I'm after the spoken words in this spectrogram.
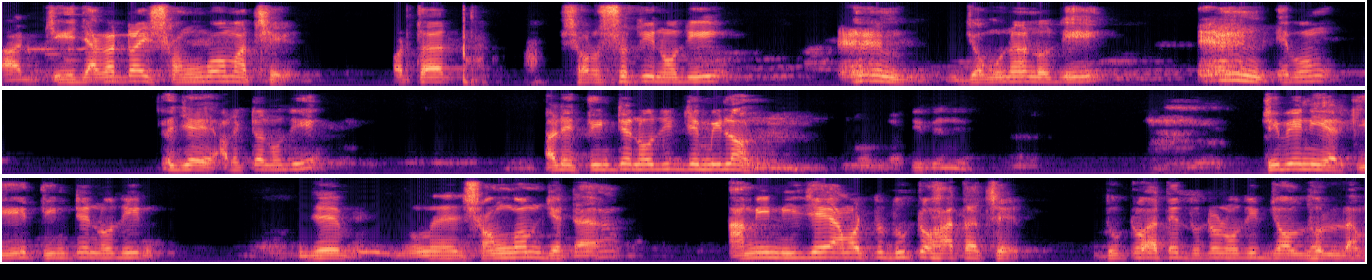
আর যে জায়গাটায় সঙ্গম আছে, অর্থাৎ সরস্বতী নদী, যমুনা নদী, এবং এই যে আরেকটা নদী আর এই তিনটে নদীর যে মিলন ত্রিবেণী। আর কি তিনটে নদীর যে সঙ্গম যেটা আমি নিজে আমার তো দুটো হাত আছে। দুটো হাতে দুটো নদীর জল ধরলাম।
